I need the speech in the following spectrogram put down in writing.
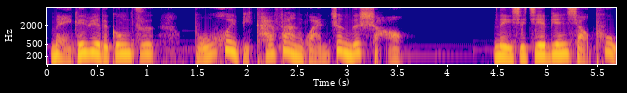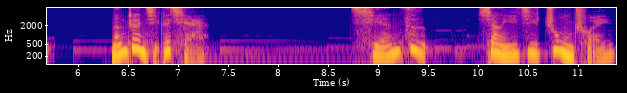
每个月的工资不会比开饭馆挣的少。那些街边小铺，能挣几个钱？钱字像一记重锤，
